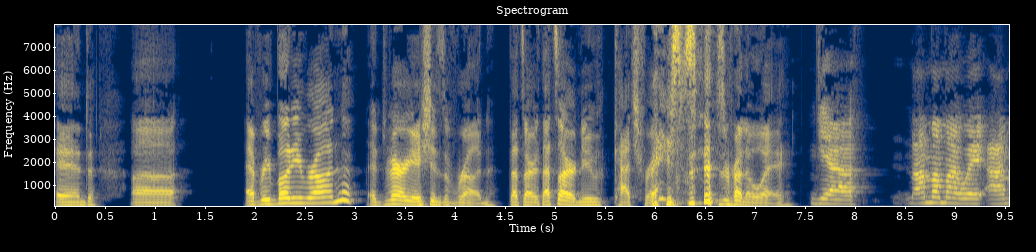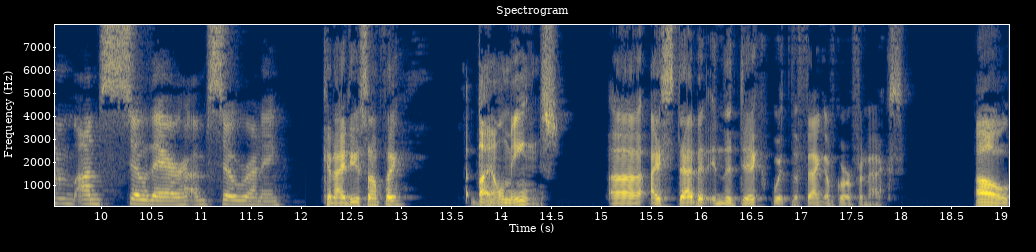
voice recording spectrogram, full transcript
and uh everybody run and variations of run. That's our that's our new catchphrase is run away. Yeah, I'm on my way. I'm I'm so there. I'm so running. Can I do something? by all means. Uh, I stab it in the dick with the Fang of Gorfanax. Oh,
